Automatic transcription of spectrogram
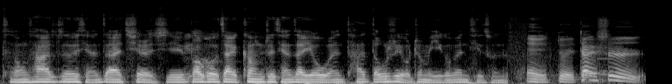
从他之前在切尔西，包括在更之前在尤文，他都是有这么一个问题存在。哎，对，但是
